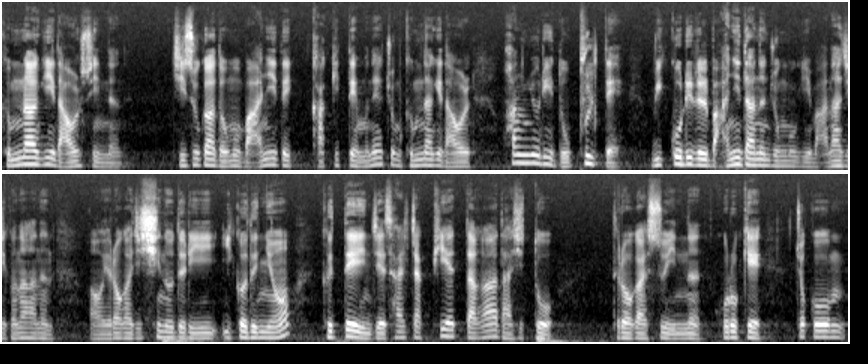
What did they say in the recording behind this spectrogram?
급락이 나올 수 있는 지수가 너무 많이 돼- 갔기 때문에 좀 급락이 나올 확률이 높을 때 윗꼬리를 많이 다는 종목이 많아지거나 하는 어, 여러 가지 신호들이 있거든요. 그때 이제 살짝 피했다가 다시 또 들어갈 수 있는 그렇게 조금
